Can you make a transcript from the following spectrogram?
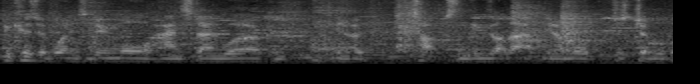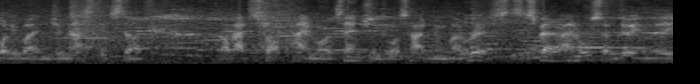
because of wanting to do more handstand work and you know tucks and things like that, you know more just general body weight and gymnastic stuff, I've had to start paying more attention to what's happening with my wrists, and also doing the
